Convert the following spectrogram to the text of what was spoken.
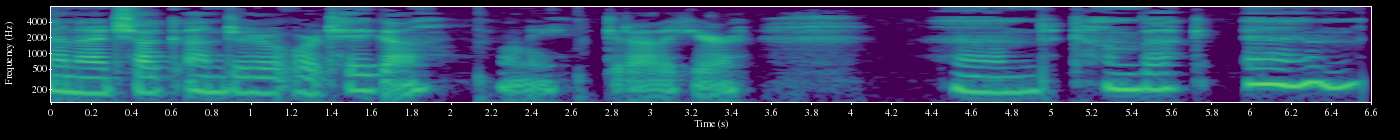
and I check under Ortega, let me get out of here and come back in.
